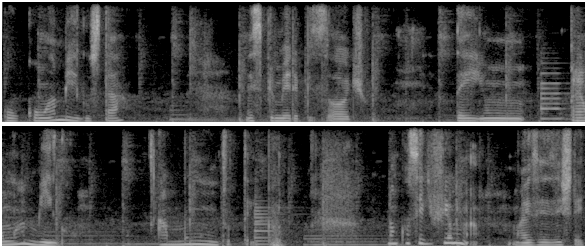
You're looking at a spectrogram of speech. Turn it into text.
ou com amigos, tá? Nesse primeiro episódio, dei um para um amigo há muito tempo. Não consegui filmar, mas registrei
